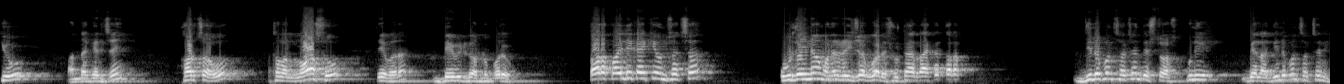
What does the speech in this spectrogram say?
के हो? भन्दाखेरि चाहिँ खर्च हो अथवा लस हो त्यही भएर डेबिट गर्नु पऱ्यो तर कहिलेकाहीँ के हुनसक्छ? उठ्दैन भनेर रिजर्भ गरेर छुट्याएर राख्यो तर दिन पनि सक्छ नि त्यस्तो कुनै बेला दिन पनि सक्छ नि।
